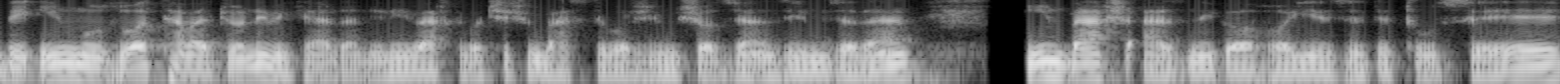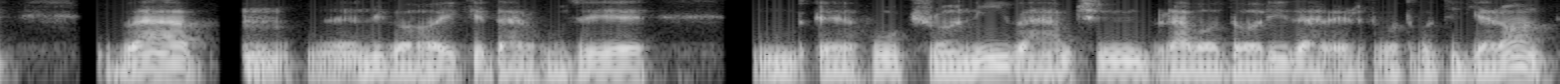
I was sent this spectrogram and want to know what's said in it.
به این موضوعات توجه نمی‌کردن یعنی وقتی با چشم بسته با رژیم شاه زنجیر می‌زدن این بخش از نگاه های ضد توسعه و نگاه هایی که در حوزه حکرانی و همچنین رواداری در ارتباط با دیگران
